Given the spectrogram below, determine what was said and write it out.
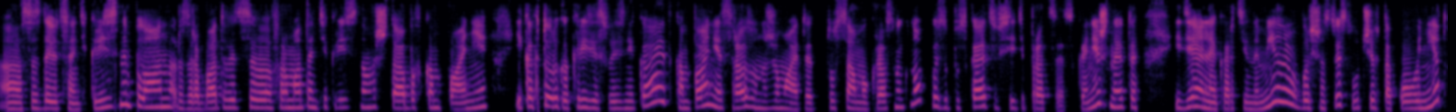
а, создается антикризисный план, разрабатывается формат антикризисного штаба в компании, и как только кризис возникает, компания сразу нажимает эту ту самую красную кнопку и запускаются все эти процессы. Конечно, это идеальная картина мира, в большинстве случаев такого нет,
